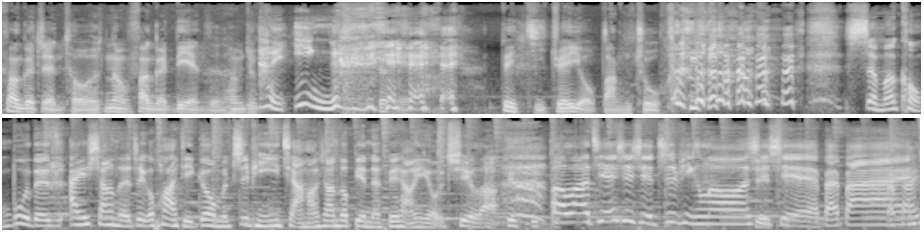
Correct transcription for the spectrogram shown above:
放个枕头，那放个垫子，他们就很硬。对，对脊椎有帮助。什么恐怖的、哀伤的这个话题，跟我们志平一讲，好像都变得非常有趣了。好了，今天谢谢志平了，谢谢，拜拜。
